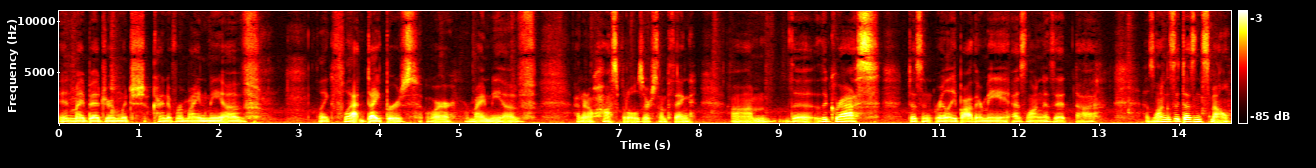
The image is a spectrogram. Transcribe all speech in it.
in my bedroom, which kind of remind me of like flat diapers or remind me of I don't know hospitals or something. Um, the the grass doesn't really bother me as long as it uh, as long as it doesn't smell.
